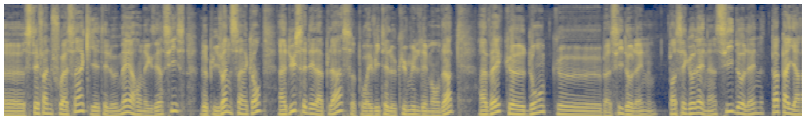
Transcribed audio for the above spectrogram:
Euh, Stéphane Foissin, qui était le maire en exercice depuis 25 ans, a dû céder la place pour éviter le cumul des mandats avec euh, donc euh, bah, Sidolène, pas Ségolène, hein, Sidolène Papaya.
